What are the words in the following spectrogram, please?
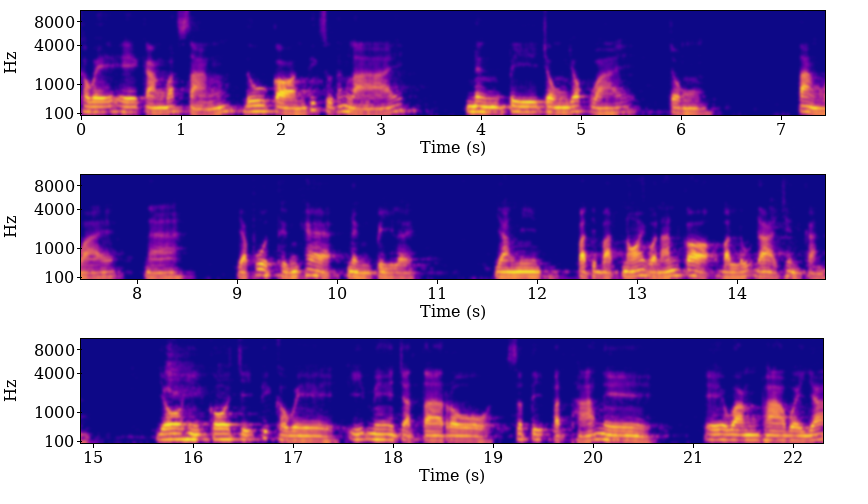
กเวเอกังวัดสัง ดูก่อนภิกษุทั้งหลาย หนึ่งปีจงยกไว้ จงตั้งไว้นะ อย่าพูดถึงแค่หนึ่งปีเลย ยังมีปฏิบัติน้อยกว่านั้นก็บรรลุได้เช่นกัน โยหิโกจิ ภิกขเว อิเมจัตตาโร สติปัฏฐาเน เอวังภาเวยยะ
